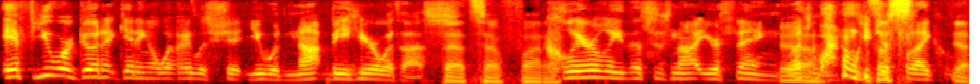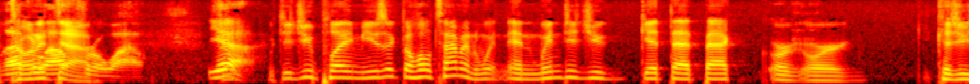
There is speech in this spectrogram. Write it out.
if you were good at getting away with shit, you would not be here with us. That's so funny. Clearly, this is not your thing. Yeah. Let's, why don't we So just like yeah, tone level it out down. for a while? Yeah. So, did you play music the whole time, and when and when did you get that back, or or because you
